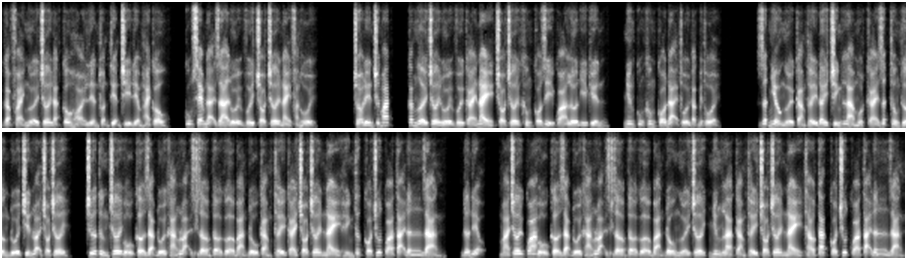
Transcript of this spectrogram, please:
gặp phải người chơi đặt câu hỏi liền thuận tiện chỉ điểm hai câu, cũng xem đại gia đối với trò chơi này phản hồi cho đến trước mắt, các người chơi đối với cái này trò chơi không có gì quá lớn ý kiến, nhưng cũng không có đại thổi đặc biệt thổi. Rất nhiều người cảm thấy đây chính là một cái rất thông thường đối chiến loại trò chơi, chưa từng chơi ổ cờ dạp đối kháng loại giờ tờ g bản đồ cảm thấy cái trò chơi này hình thức có chút quá tại đơn giản, đơn điệu, mà chơi qua ổ cờ dạp đối kháng loại giờ tờ g bản đồ người chơi nhưng là cảm thấy trò chơi này thao tác có chút quá tại đơn giản.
